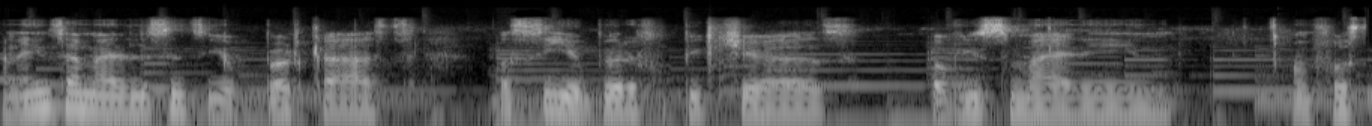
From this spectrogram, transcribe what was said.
And anytime I listen to your broadcast or see your beautiful pictures of you smiling, I'm first.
